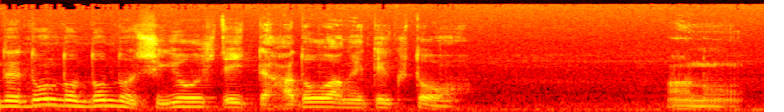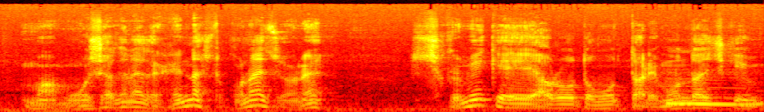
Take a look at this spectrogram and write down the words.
でどんどんどんどん修行していって波動を上げていくとあのまあ申し訳ないけど変な人来ないですよね一生懸命経営やろうと思ったり問題意識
